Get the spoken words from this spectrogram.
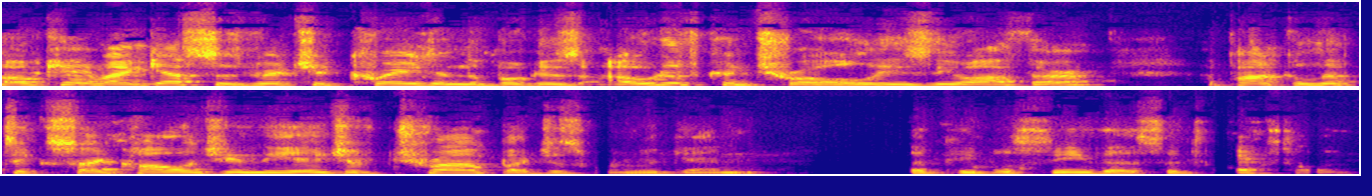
Okay, my guest is Richard Kradin. The book is Out of Control. He's the author. Apocalyptic Psychology in the Age of Trump. I just want to again let people see this. It's excellent.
